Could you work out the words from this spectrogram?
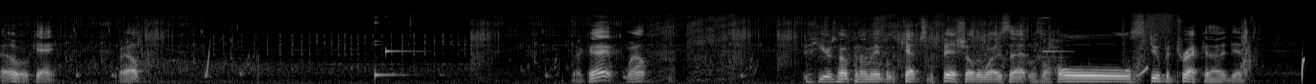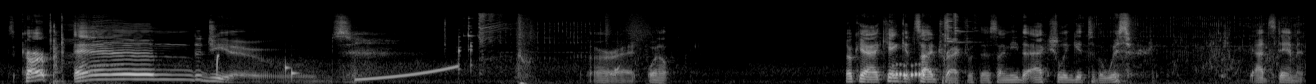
Oh, okay. Well. Okay, well. Here's hoping I'm able to catch the fish, otherwise that was a whole stupid trek that I did. It's a carp and a geodes. Alright, well. Okay, I can't get sidetracked with this. I need to actually get to the wizard. God damn it.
